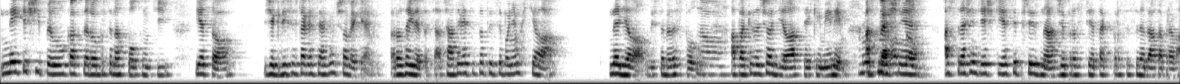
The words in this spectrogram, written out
nejtěžší pilulka, kterou prostě na spolknutí, je to, že když jsi takhle s nějakým člověkem, rozejdete se a třeba ty věci, co ty si po něm chtěla, nedělal, když jste byli spolu. No. A pak je začal dělat s někým jiným. a strašně, a strašně těžké je si přiznat, že prostě tak prostě se nebyla ta pravá.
